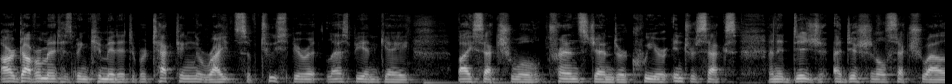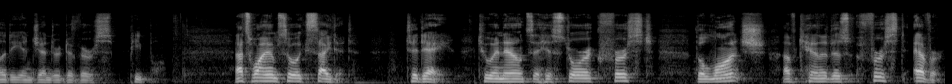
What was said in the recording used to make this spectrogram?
our government has been committed to protecting the rights of two-spirit, lesbian, gay, bisexual, transgender, queer, intersex, and additional sexuality and gender diverse people. That's why I'm so excited today to announce a historic first the launch of Canada's first ever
